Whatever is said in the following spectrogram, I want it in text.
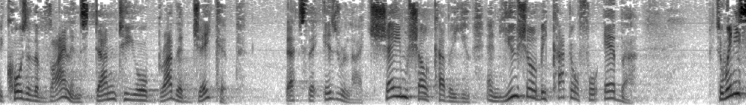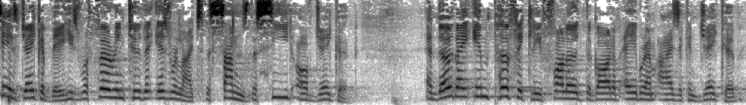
Because of the violence done to your brother Jacob. That's the Israelites. Shame shall cover you, and you shall be cut off forever. So when he says Jacob there, he's referring to the Israelites, the sons, the seed of Jacob. And though they imperfectly followed the God of Abraham, Isaac, and Jacob,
